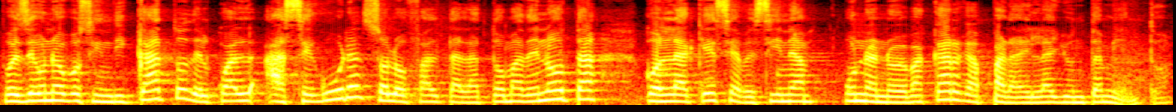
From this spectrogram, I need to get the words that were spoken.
pues de un nuevo sindicato del cual asegura solo falta la toma de nota con la que se avecina una nueva carga para el ayuntamiento.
